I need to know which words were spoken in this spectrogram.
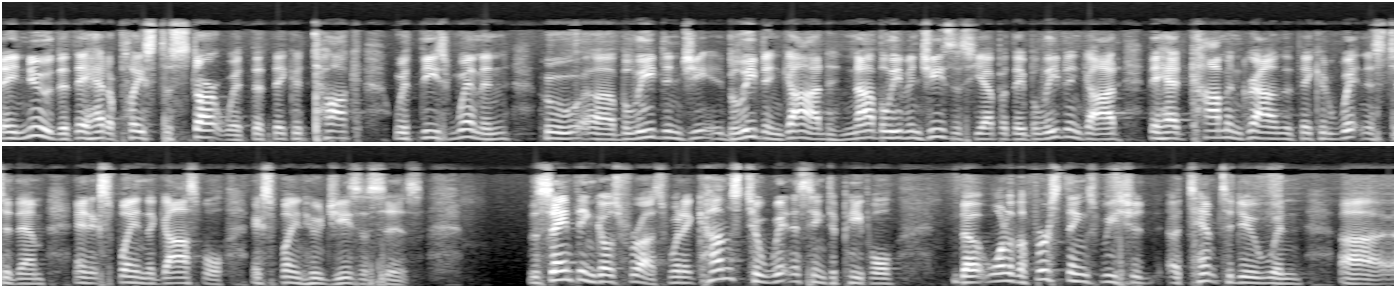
they knew that they had a place to start with, that they could talk with these women who uh, believed, in believed in God, not believe in Jesus yet, but they believed in God. They had common ground that they could witness to them and explain the gospel, explain who Jesus is. The same thing goes for us. When it comes to witnessing to people, the, one of the first things we should attempt to do when uh,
